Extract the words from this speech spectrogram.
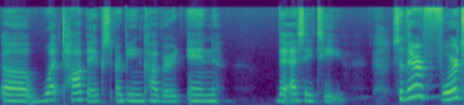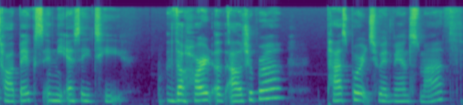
uh, what topics are being covered in the SAT. So there are four topics in the SAT. The heart of algebra, passport to advanced math,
